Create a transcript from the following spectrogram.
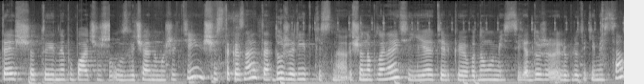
Те, що ти не побачиш у звичайному житті, щось таке, знаєте, дуже рідкісне, що на планеті є тільки в одному місці. Я дуже люблю такі місця.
